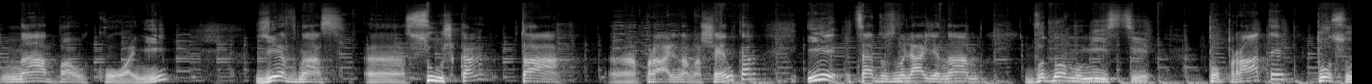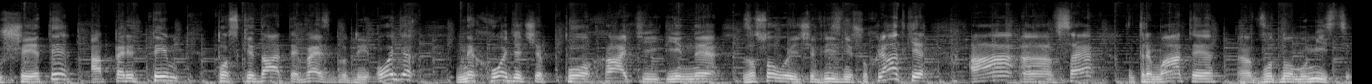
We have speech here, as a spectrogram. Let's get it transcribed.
на балконі є в нас е, сушка та е, пральна машинка, і це дозволяє нам в одному місці попрати, посушити, а перед тим поскидати весь брудний одяг, не ходячи по хаті і не засовуючи в різні шухлядки, а е, все тримати е, в одному місці.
